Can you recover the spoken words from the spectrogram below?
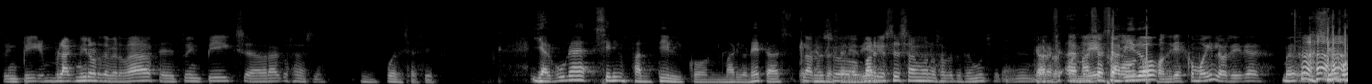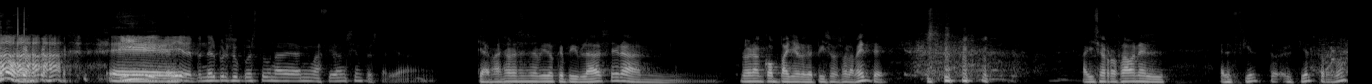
Twin Peaks- Black Mirror de verdad, eh, Twin Peaks, habrá cosas así. Mm, Puede ser, sí. Y alguna serie infantil con marionetas. Claro, ejemplo, eso, bien. Barrio Sésamo nos apetece mucho también. Claro, además ha como- sabido- os pondríais como hilos. Me- Sí, bueno. Y eh, oye, depende del presupuesto, una de animación siempre estaría. que además ahora se ha sabido que Piblas eran. No eran compañeros de piso solamente. Ahí se rozaban el, el fieltro, el fieltro, ¿no?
